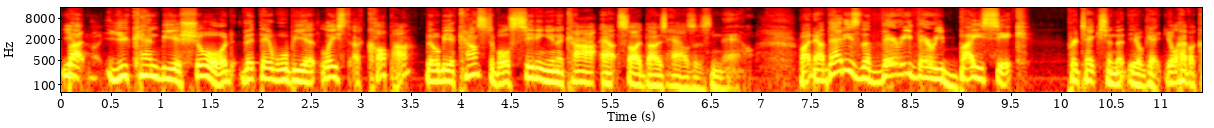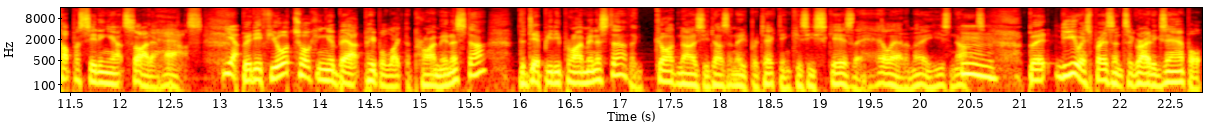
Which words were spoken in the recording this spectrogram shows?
Yeah. But you can be assured that there will be at least a copper, there will be a constable sitting in a car outside those houses now. Right now, that is the very, very basic protection that you'll get. You'll have a copper sitting outside a house. Yep. But if you're talking about people like the Prime Minister, the Deputy Prime Minister, the God knows he doesn't need protecting because he scares the hell out of me. He's nuts. Hmm. But the US President's a great example.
